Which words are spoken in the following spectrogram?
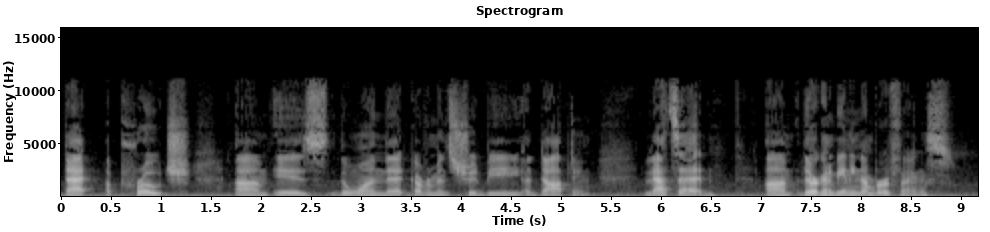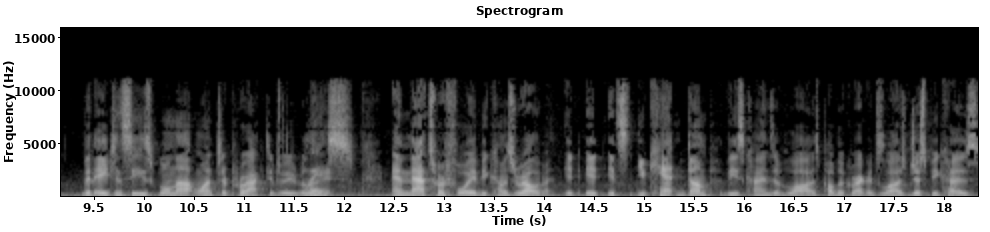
that approach um, is the one that governments should be adopting. That said, um, there are going to be any number of things that agencies will not want to proactively release. Right. And that's where FOIA becomes relevant. It, it, it's you can't dump these kinds of laws, public records laws, just because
